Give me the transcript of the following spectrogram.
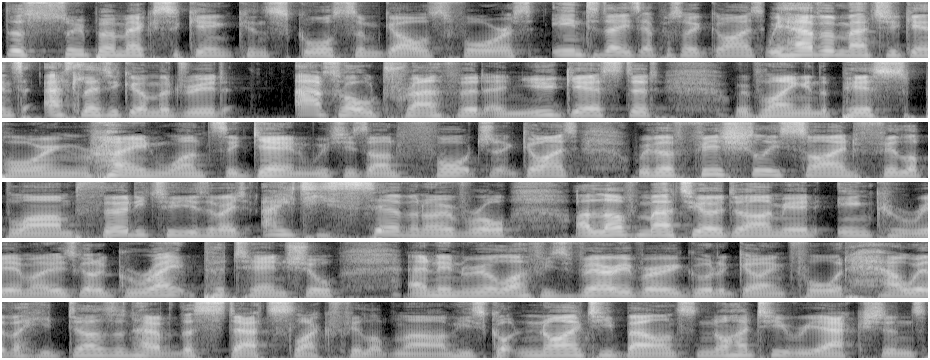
the Super Mexican, can score some goals for us. In today's episode, guys, we have a match against Atletico Madrid at Old Trafford, and you guessed it, we're playing in the piss pouring rain once again, which is unfortunate, guys. We've officially signed Philipp Lahm, 32 years of age, 87 overall. I love Matteo Darmian in career mode. He's got a great potential, and in real life, he's very, very good at going forward. However, he doesn't have the stats like Philipp Lahm. He's got 90 balance, 90 reactions,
